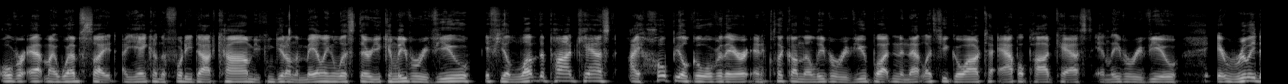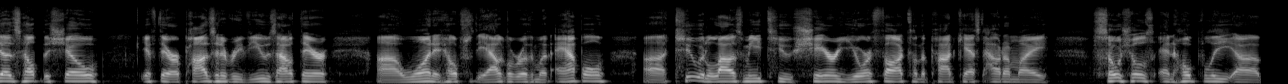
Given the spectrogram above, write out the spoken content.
over at my website, yankonthefooty.com. You can get on the mailing list there. You can leave a review. If you love the podcast, I hope you'll go over there and click on the leave a review button, and that lets you go out to Apple Podcast and leave a review. It really does help the show if there are positive reviews out there. Uh, one, it helps with the algorithm with Apple. Uh, two, it allows me to share your thoughts on the podcast out on my socials and hopefully uh,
